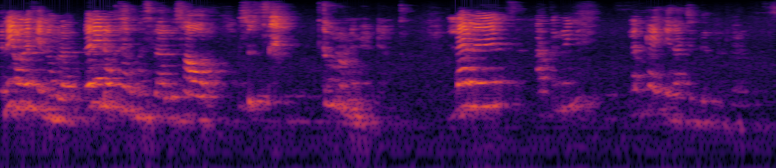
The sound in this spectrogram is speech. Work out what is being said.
እኔ እውነቴን ነው የምለው፣ እኔ ዶክተር እመስላለሁ ሳወራው፣ እሱ ጸጥ ነው የሚያዳምጠው። ለምን አትሉኝ? ለካ የጤና ችግር ነበረበት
